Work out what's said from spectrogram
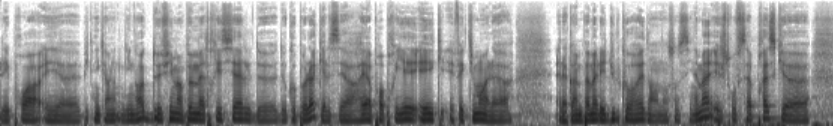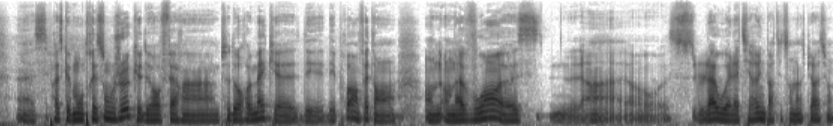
Les Proies et euh, Picnic à Hanging Rock, deux films un peu matriciels de, de Coppola qu'elle s'est réapproprié et qui, effectivement elle a elle a quand même pas mal édulcoré dans, dans son cinéma, et je trouve ça presque euh, c'est presque montrer son jeu que de refaire un, pseudo remake euh, des, des proies en fait en, en, avouant euh, là où elle a tiré une partie de son inspiration.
